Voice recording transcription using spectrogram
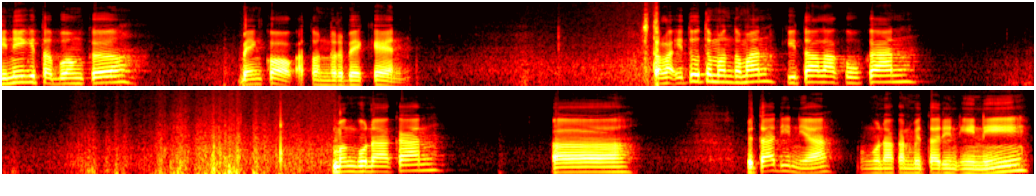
ini kita buang ke bengkok atau nerbeken. Setelah itu teman-teman, kita lakukan menggunakan uh, betadin ya menggunakan betadin ini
